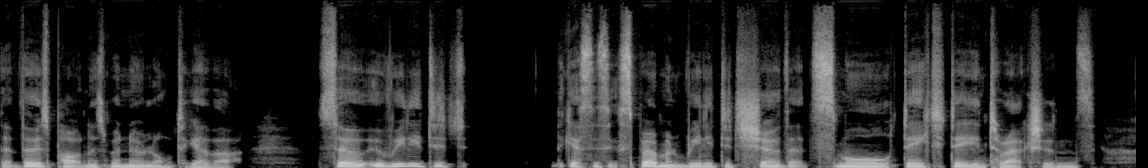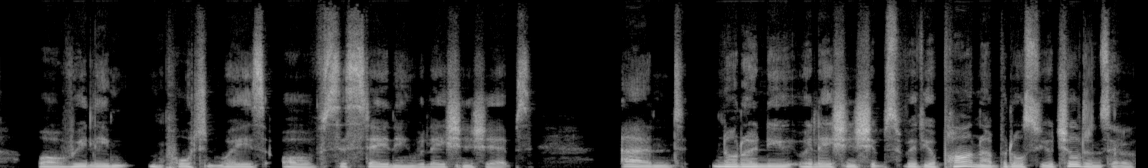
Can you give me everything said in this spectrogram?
that those partners were no longer together. So it really did, I guess this experiment really did show that small day to day interactions are really important ways of sustaining relationships and not only relationships with your partner but also your children. So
